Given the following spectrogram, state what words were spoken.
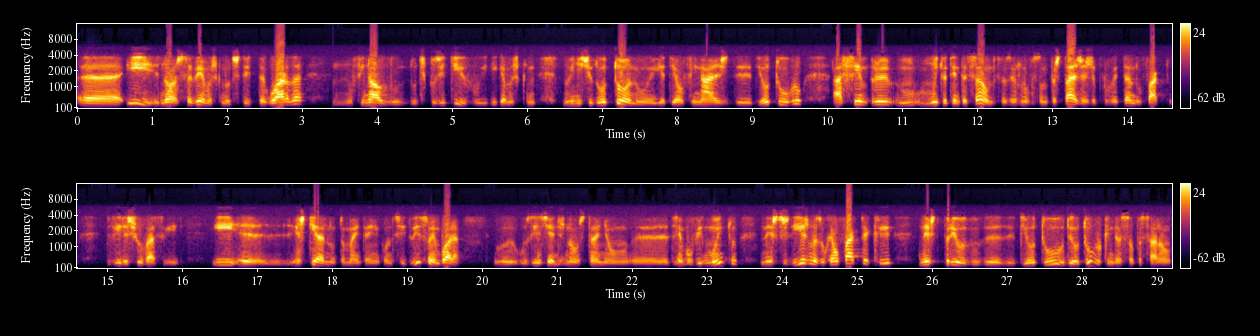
Uh, e nós sabemos que no Distrito da Guarda, no final do, do, dispositivo e digamos que no início do outono e até ao finais de, de outubro, há sempre muita tentação de fazer renovação de pastagens, aproveitando o facto de vir a chuva a seguir. E uh, este ano também tem acontecido isso, embora uh, os incêndios não se tenham desenvolvido muito nestes dias, mas o que é um facto é que neste período de, de, outubro, de outubro, que ainda só passaram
